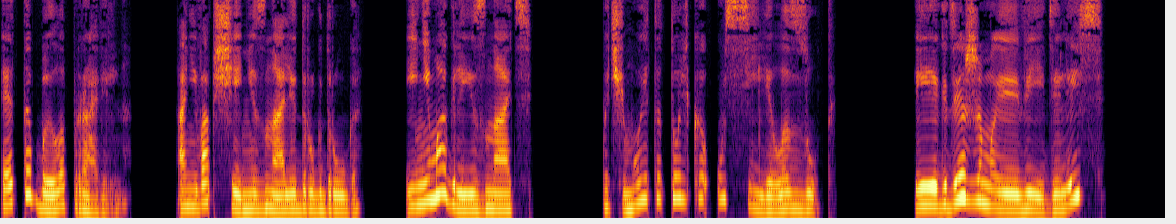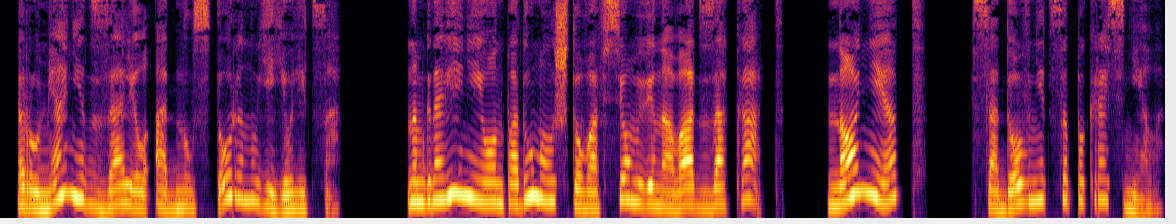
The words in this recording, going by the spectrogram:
это было правильно. Они вообще не знали друг друга и не могли знать. Почему это только усилило зуд? «И где же мы виделись?» Румянец залил одну сторону ее лица. На мгновение он подумал, что во всем виноват закат. Но нет, садовница покраснела,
